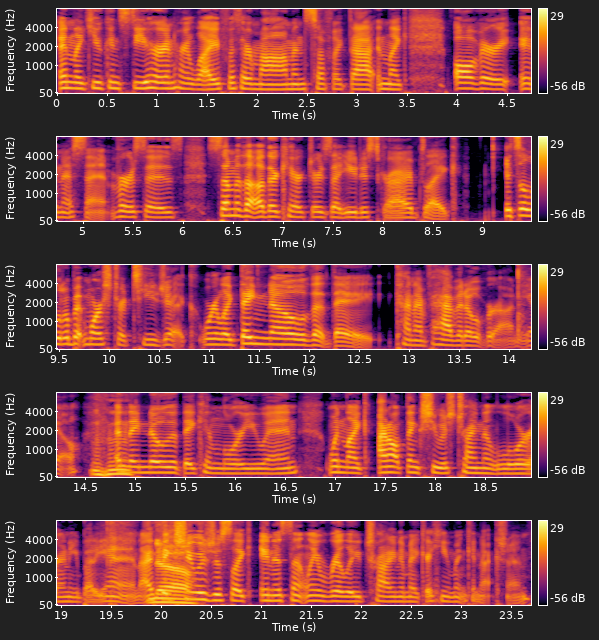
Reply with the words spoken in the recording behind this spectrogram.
And like you can see her in her life with her mom and stuff like that and like all very innocent versus some of the other characters that you described like it's a little bit more strategic where like they know that they kind of have it over on you Mm-hmm. and they know that they can lure you in when like i don't think she was trying to lure anybody in i No. think she was just like innocently really trying to make a human connection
